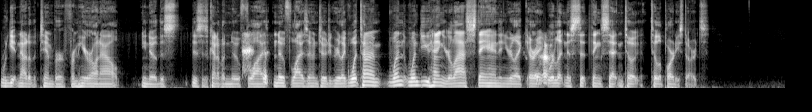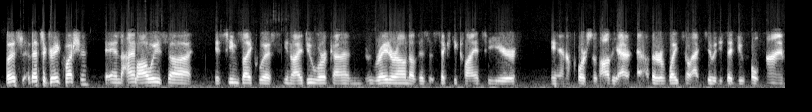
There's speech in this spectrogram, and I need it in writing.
we're getting out of the timber from here on out. You know, this this is kind of a no fly no fly zone to a degree. Like what time when when do you hang your last stand and you're like, all right, we're letting this sit, thing set until until the party starts? Well, that's, that's a great question, and I'm always. Uh, it seems like with you know I do work on right around I'll visit 60 clients a year, and of course with all the other whitetail activities I do full time,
